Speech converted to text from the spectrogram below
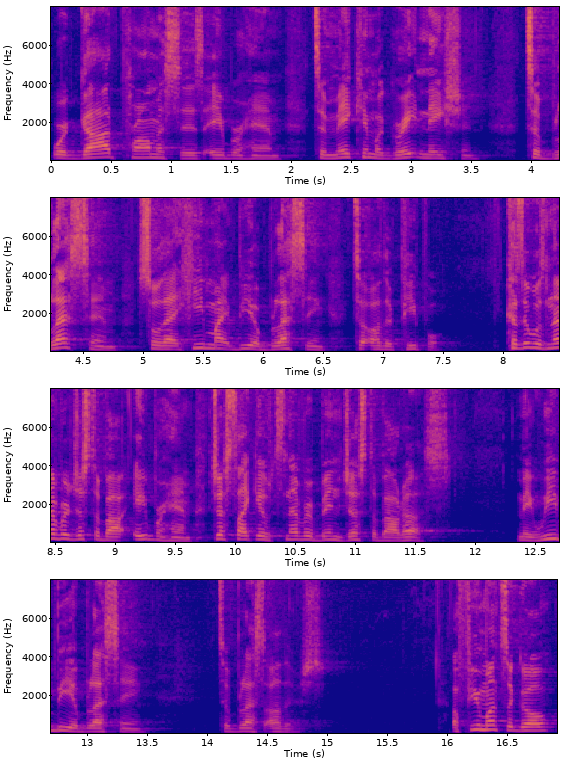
where God promises Abraham to make him a great nation, to bless him so that he might be a blessing to other people. Because it was never just about Abraham, just like it's never been just about us. May we be a blessing to bless others. A few months ago,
